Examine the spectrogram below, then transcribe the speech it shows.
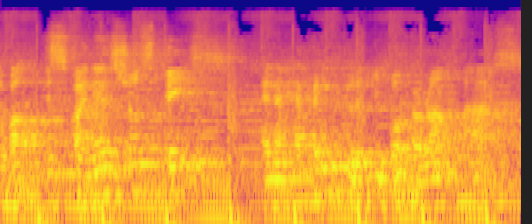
about this financial space and happening to the people around us.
